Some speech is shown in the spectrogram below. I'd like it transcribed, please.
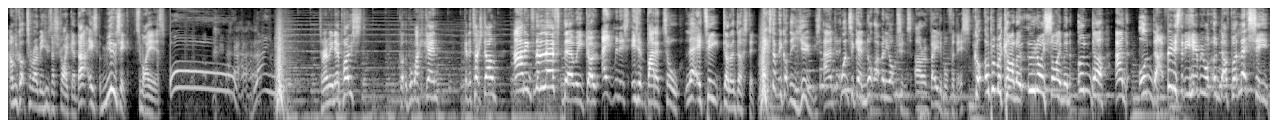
and we've got Taremi, who's a striker. That is music to my ears. Oh! Taremi near post. Got the ball back again. Get a touchdown. And into the left. There we go. Eight minutes isn't bad at all. Letter T, done and dusted. Next up, we've got the U's. And once again, not that many options are available for this. We've got Upamecano, Unai Simon, Under, and Undav. Realistically, here we want Undav, but let's see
